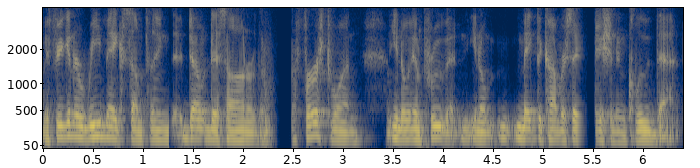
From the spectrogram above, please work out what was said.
If you're going to remake something, don't dishonor the first one. You know, improve it. You know, make the conversation include that.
